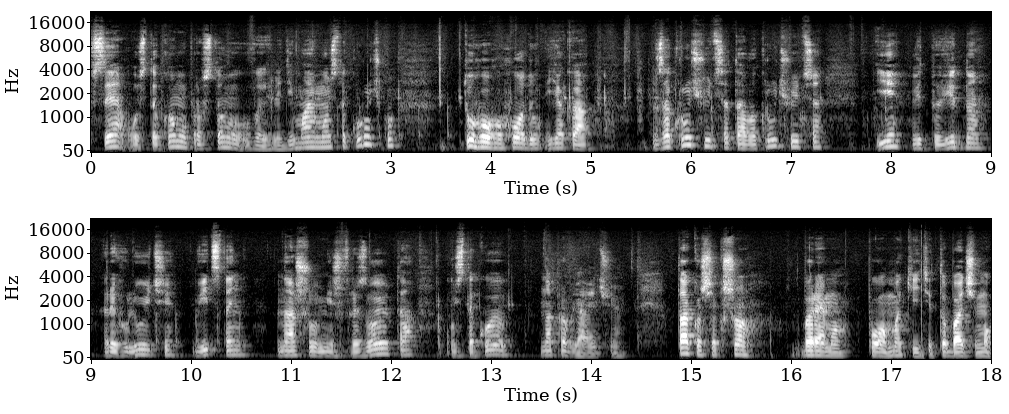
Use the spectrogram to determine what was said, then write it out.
все ось такому простому вигляді. Маємо ось таку ручку тугого ходу, яка закручується та викручується, і, відповідно, регулюючи відстань нашу між фрезою та ось такою направляючою. Також, якщо беремо по макіті, то бачимо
